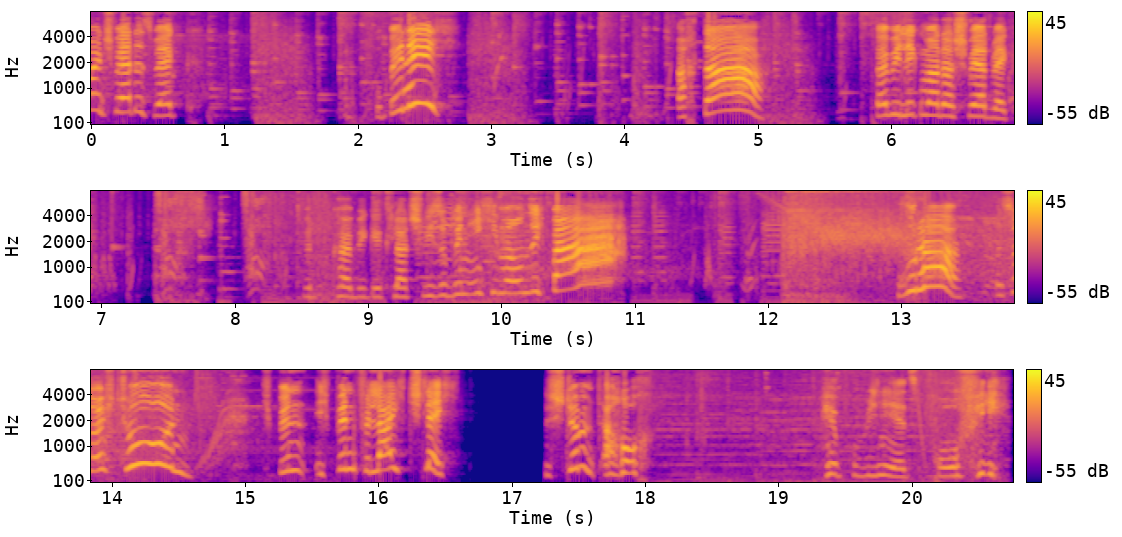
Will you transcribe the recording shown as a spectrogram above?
mein Schwert ist weg. Wo bin ich? Ach, da. Kirby, leg mal das Schwert weg. Jetzt wird Kirby geklatscht. Wieso bin ich immer unsichtbar? Bruder, was soll ich tun? Ich bin, ich bin vielleicht schlecht. Das stimmt auch. Wir probieren jetzt Profi.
